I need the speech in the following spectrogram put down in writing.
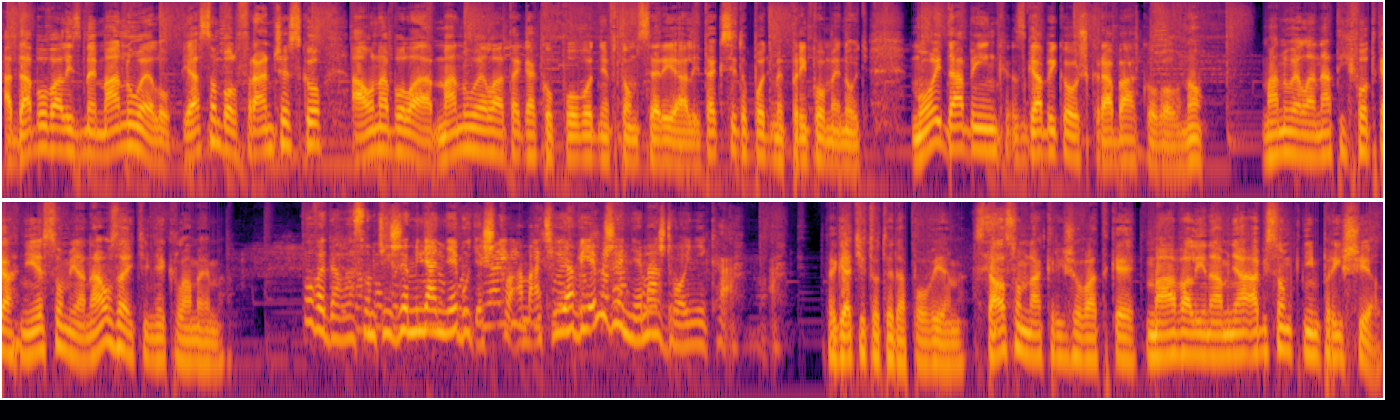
a dabovali sme Manuelu. Ja som bol Francesco a ona bola Manuela tak ako pôvodne v tom seriáli. Tak si to poďme pripomenúť. Môj dubbing s Gabikou Škrabákovou, no. Manuela, na tých fotkách nie som ja, naozaj ti neklamem. Povedala som ti, že mňa nebudeš klamať. Ja viem, že nemáš dvojníka. Tak ja ti to teda poviem. Stál som na kryžovatke, mávali na mňa, aby som k ním prišiel.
